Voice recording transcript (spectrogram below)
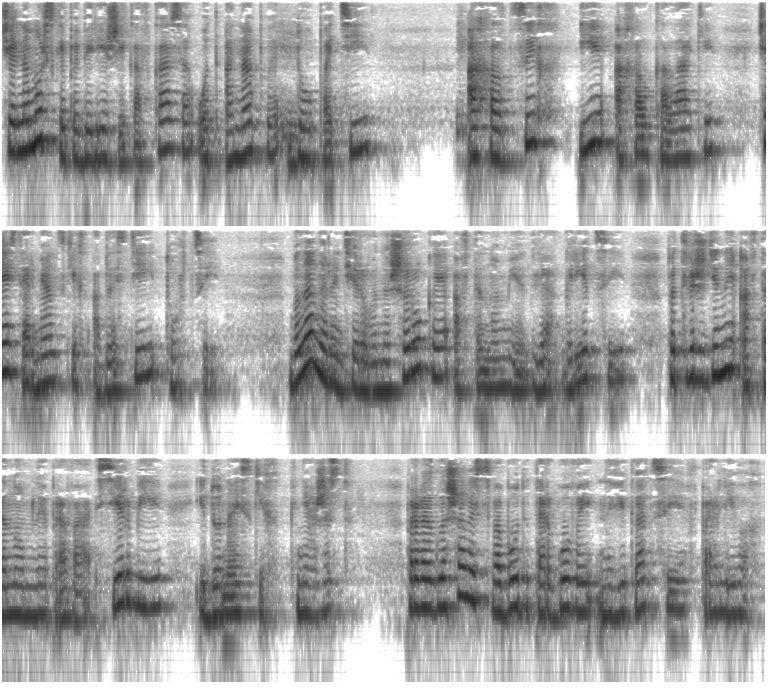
Черноморское побережье Кавказа от Анапы до Пати, Ахалцих и Ахалкалаки, часть армянских областей Турции. Была гарантирована широкая автономия для Греции, подтверждены автономные права Сербии и Дунайских княжеств, провозглашалась свобода торговой навигации в проливах.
